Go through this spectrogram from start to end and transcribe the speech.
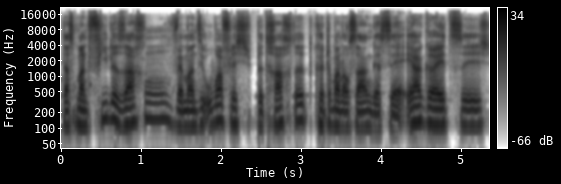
dass man viele Sachen, wenn man sie oberflächlich betrachtet, könnte man auch sagen, der ist sehr ehrgeizig,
